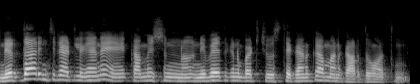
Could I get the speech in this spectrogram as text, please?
నిర్ధారించినట్లుగానే కమిషన్ నివేదికను బట్టి చూస్తే కనుక మనకు అర్థమవుతుంది.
